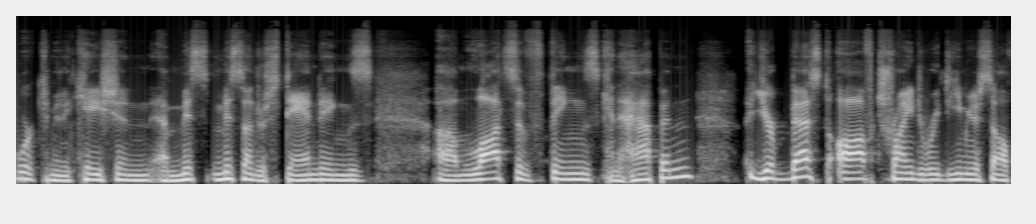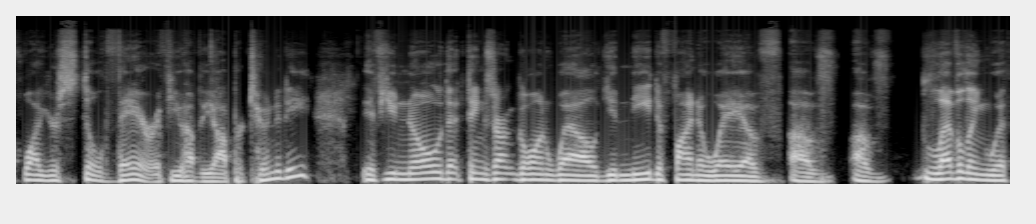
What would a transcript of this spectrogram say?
poor communication and mis- misunderstandings. Um, lots of things can happen. You're best off trying to redeem yourself while you're still there if you have the opportunity. If you know that things aren't going well, you need to find a way of of of leveling with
